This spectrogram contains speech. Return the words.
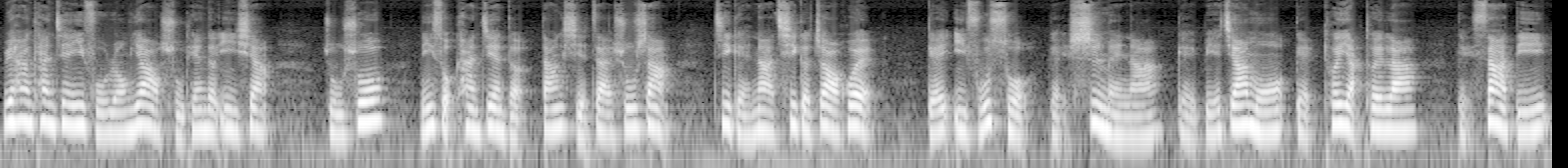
约翰看见一幅荣耀属天的意象，主说：“你所看见的，当写在书上，寄给那七个教会：给以弗所，给士美拿，给别加摩，给推雅推拉，给萨迪，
